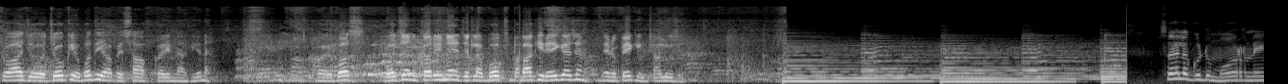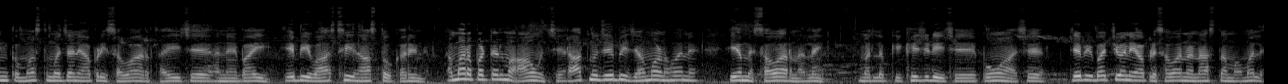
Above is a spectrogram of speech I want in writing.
તો આ જો ચોકીઓ બધી આપણે સાફ કરી નાખીએ ને? હવે બસ વજન કરીને જેટલા બોક્સ બાકી રહી ગયા છે ને, એનું પેકિંગ ચાલુ છે. સો હેલો ગુડ મોર્નિંગ તો મસ્ત મજાની આપણી સવાર થઈ છે અને ભાઈ, એ બી વાસથી નાસ્તો કરીને. અમારા પટેલમાં આવું છે. રાતનું જે બી જમણ હોય ને, એ અમે સવારના લઈ. મતલબ કે ખીચડી છે પોવા છે, જે બી બચ્યું ને આપણે સવારના નાસ્તામાં મળે.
